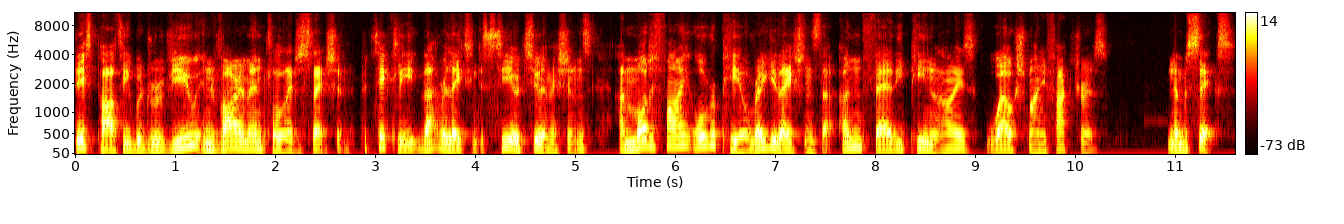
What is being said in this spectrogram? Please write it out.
This party would review environmental legislation, particularly that relating to CO2 emissions, and modify or repeal regulations that unfairly penalise Welsh manufacturers. Number six,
